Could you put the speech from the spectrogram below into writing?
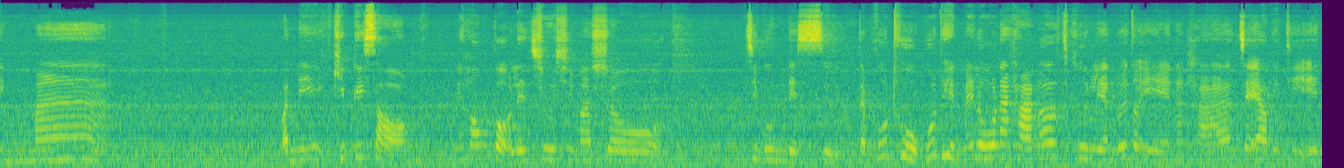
ิงมาก วันนี้คลิปที่สองในฮ่องโกะเรนชูชิมาโชจิบุนเดสึแต่พูดถูกพูดผิดไม่รู้นะคะ ก็คือเรียนด้วยตัวเองนะคะ JLPT N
